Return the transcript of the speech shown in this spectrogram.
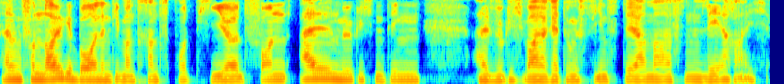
ähm, von Neugeborenen, die man transportiert, von allen möglichen Dingen halt wirklich war der Rettungsdienst dermaßen lehrreich,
